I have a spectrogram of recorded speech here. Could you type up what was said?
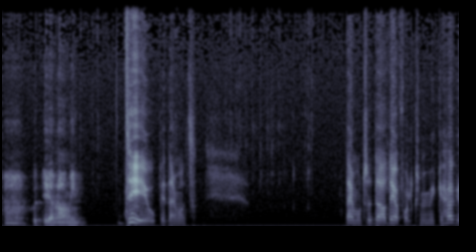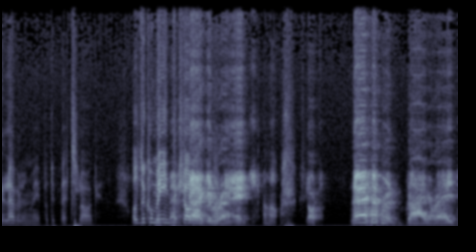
han? 71 har min. Det är OP däremot. Däremot så dödar jag folk som är mycket högre level än mig på typ ett slag. Och du kommer inte klara av Dragon. Rage! Jaha. Klart. Nej, Dragon Rage!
